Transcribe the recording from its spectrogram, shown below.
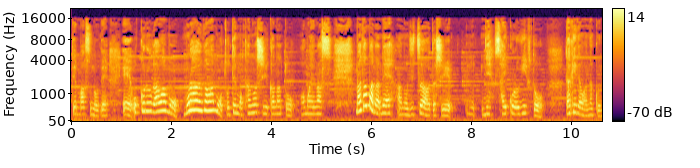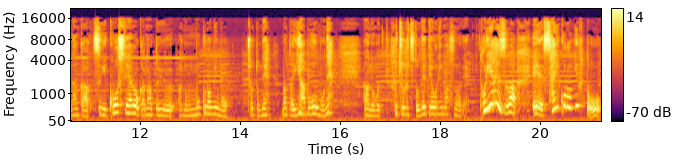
出ますので、えー、送る側も、もらう側もとても楽しいかなと思います。まだまだね、あの、実は私、ね、サイコロギフトだけではなく、なんか次こうしてやろうかなという、あの、目論みもちょっとね、また野望もね、あの、ふつふつと出ておりますので、とりあえずは、えー、サイコロギフトを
